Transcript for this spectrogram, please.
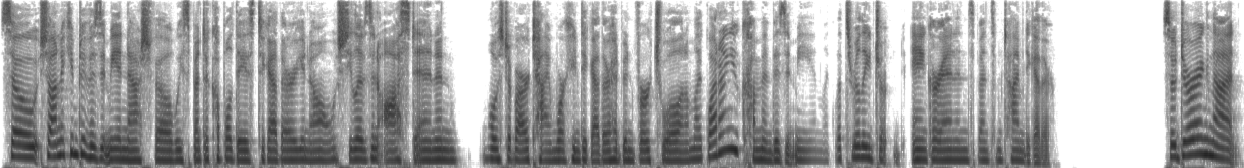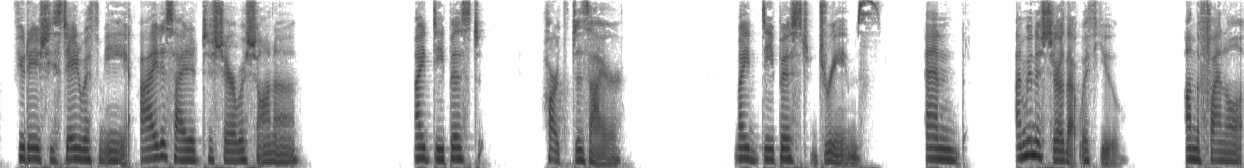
So Shauna came to visit me in Nashville. We spent a couple days together. You know, she lives in Austin and most of our time working together had been virtual. And I'm like, why don't you come and visit me? And like, let's really anchor in and spend some time together. So during that few days she stayed with me, I decided to share with Shauna my deepest heart's desire, my deepest dreams. And I'm going to share that with you on the final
